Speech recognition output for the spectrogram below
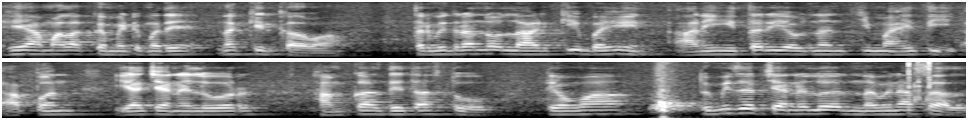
हे आम्हाला कमेंटमध्ये नक्की कळवा. तर मित्रांनो लाडकी बहीण आणि इतर योजनांची माहिती आपण या चॅनलवर हमखास देत असतो. तेव्हा तुम्ही जर चॅनलवर नवीन असाल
